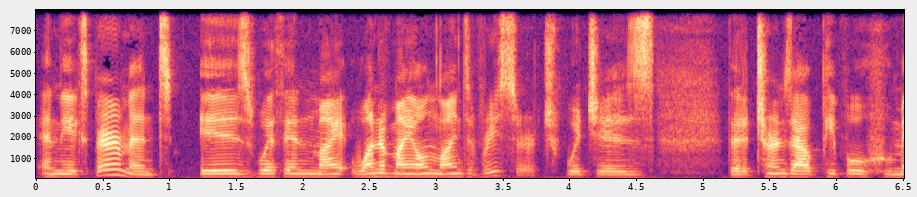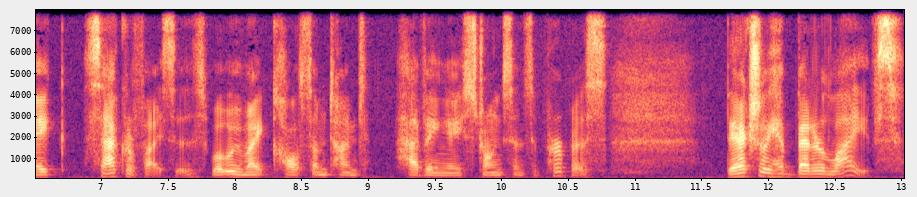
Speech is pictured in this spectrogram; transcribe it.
and the experiment is within my one of my own lines of research, which is that it turns out people who make sacrifices, what we might call sometimes having a strong sense of purpose, they actually have better lives.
